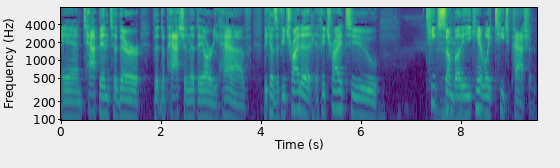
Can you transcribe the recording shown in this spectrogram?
and tap into their the, the passion that they already have. Because if you try to if you try to teach somebody, you can't really teach passion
